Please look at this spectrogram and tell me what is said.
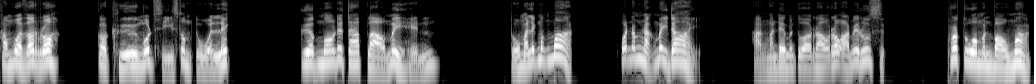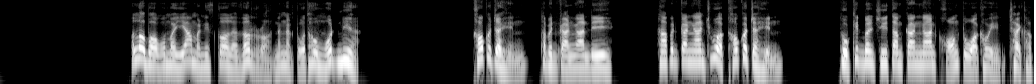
คำว่าซัรราะห์ ก็คือมดสีส้มตัวเล็ก เกือบมองด้วยตาเปล่าไม่เห็น ตัวมันเล็กมากๆวัดน้ำหนักไม่ได้ หากมันเดินบนตัวเราเราอาจไม่รู้สึก เพราะตัวมันเบามากอัลลอฮ์บอกว่ามายามันนิสกอและซัรรอน้ำหนักตัวเท่ามดเนี่ย เขาก็จะเห็นถ้าเป็นการงานดี หากเป็นการงานชั่วเขาก็จะเห็น ถูกคิดบัญชีตามการงานของตัวเขาเองใช่ครับ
